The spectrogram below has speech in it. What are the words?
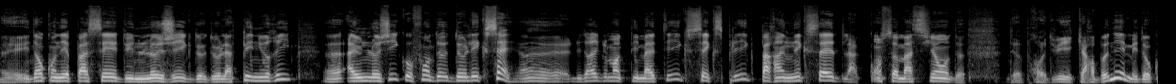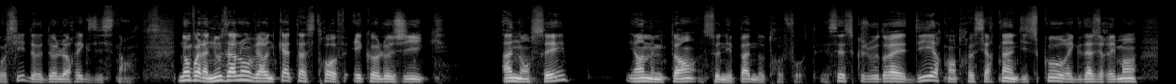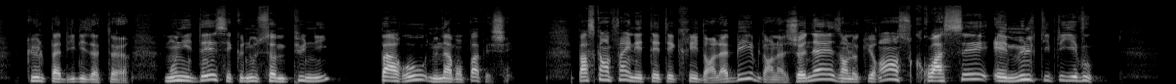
Et donc, on est passé d'une logique de, la pénurie euh, à une logique, au fond, de, l'excès. Hein. Le dérèglement climatique s'explique par un excès de la consommation de, produits carbonés, mais donc aussi de leur existence. Donc voilà, nous allons vers une catastrophe écologique annoncée et en même temps, ce n'est pas de notre faute. Et c'est ce que je voudrais dire contre certains discours exagérément culpabilisateurs. Mon idée, c'est que nous sommes punis par où nous n'avons pas péché. Parce qu'enfin, il était écrit dans la Bible, dans la Genèse en l'occurrence, croissez et multipliez-vous.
